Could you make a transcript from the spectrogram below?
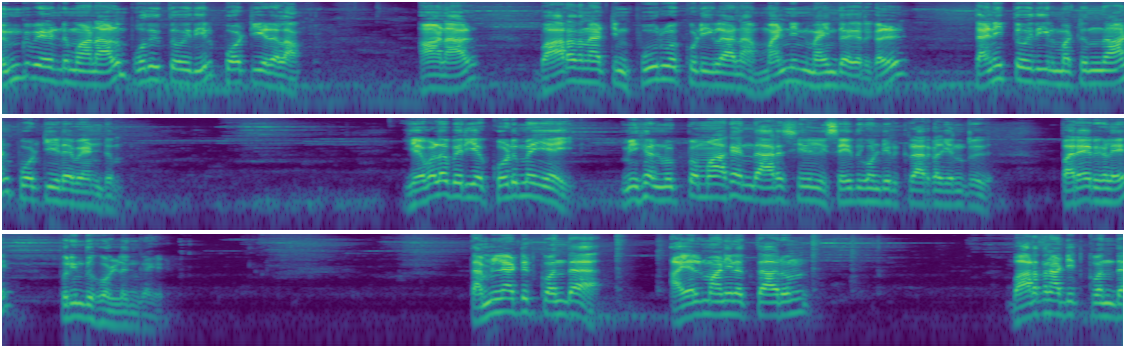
எங்கு வேண்டுமானாலும் பொது தொகுதியில் போட்டியிடலாம். ஆனால் பாரத நாட்டின் பூர்வ குடிகளான மண்ணின் மைந்தகர்கள் தனித்தொகுதியில் மட்டும்தான் போட்டியிட வேண்டும். எவ்வளவு பெரிய கொடுமையை மிக நுட்பமாக இந்த அரசியலில் செய்து கொண்டிருக்கிறார்கள் என்று பறையர்களே புரிந்து கொள்ளுங்கள். தமிழ்நாட்டிற்கு வந்த அயல் மாநிலத்தாரும் பாரத நாட்டிற்கு வந்த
